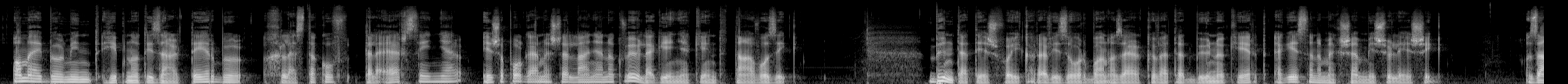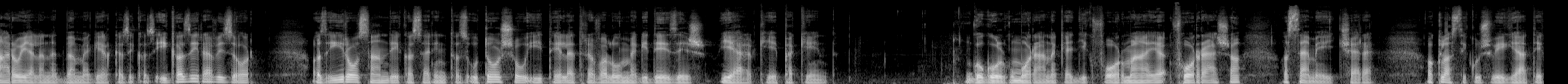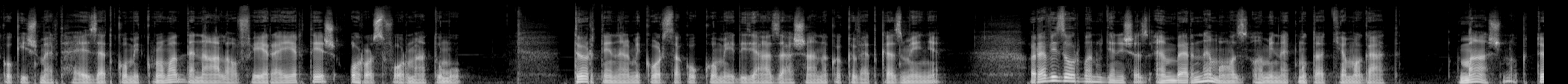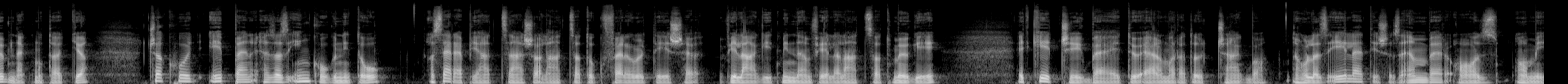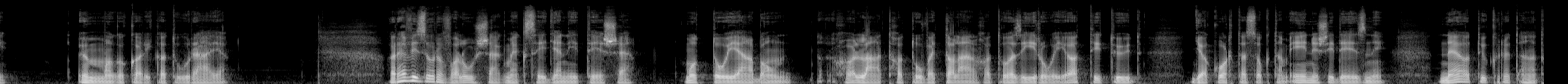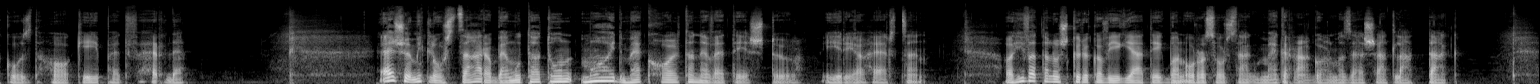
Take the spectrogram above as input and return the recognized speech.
amelyből mind hipnotizált térből Hlestakov tele erszénnyel és a polgármester lányának vőlegényeként távozik. Büntetés folyik a revizorban az elkövetett bűnökért egészen a megsemmisülésig. A záró jelenetben megérkezik az igazi revizor, az író szándéka szerint az utolsó ítéletre való megidézés jelképeként. Gogol humorának egyik formája, forrása a személycsere, a klasszikus végjátékok ismert helyzet komikromat, de nála a félreértés orosz formátumú történelmi korszakok komédiázásának a következménye. A revizorban ugyanis az ember nem az, aminek mutatja magát. Másnak, többnek mutatja, csak hogy éppen ez az inkognitó, A szerepjátszás, a látszatok felöltése világít mindenféle látszat mögé, egy kétségbejtő elmaradottságba, ahol az élet és az ember az, ami önmaga karikatúrája. A revizor a valóság megszégyenítése, mottójában ha látható vagy található az írói attitűd, gyakorta szoktam én is idézni, ne a tükröt átkozd, ha a képed ferde. Első Miklós cára bemutatón majd meghalt a nevetéstől, írja Hercen. A hivatalos körök a végjátékban Oroszország megrágalmazását látták.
